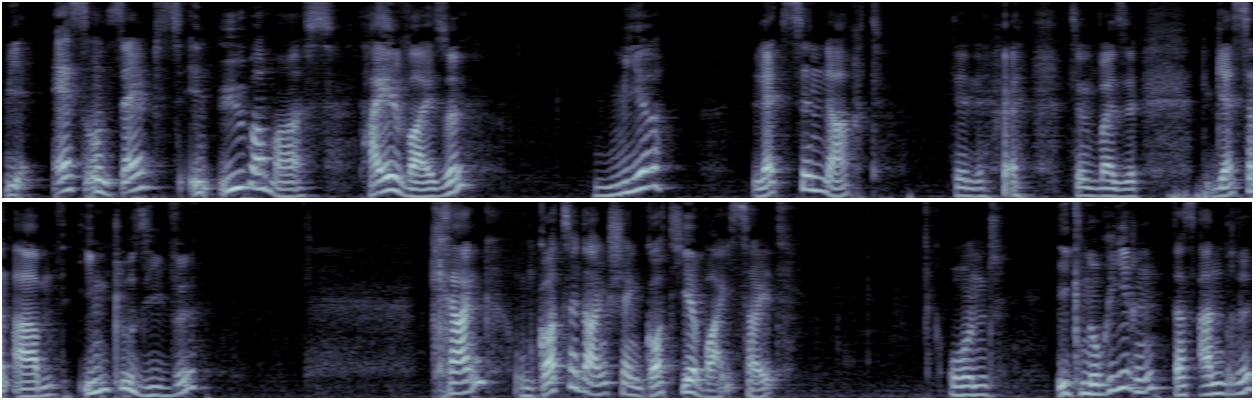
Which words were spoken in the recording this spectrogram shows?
wir essen uns selbst in Übermaß teilweise mir letzte Nacht, den, beziehungsweise gestern Abend inklusive krank und Gott sei Dank schenkt Gott hier Weisheit und ignorieren, dass andere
